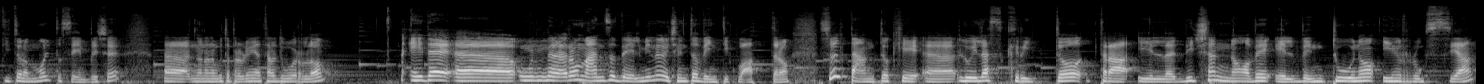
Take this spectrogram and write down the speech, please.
titolo molto semplice, eh, non hanno avuto problemi a tradurlo. Ed è eh, un romanzo del 1924, soltanto che eh, lui l'ha scritto tra il 19 e il 21 in Russia,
